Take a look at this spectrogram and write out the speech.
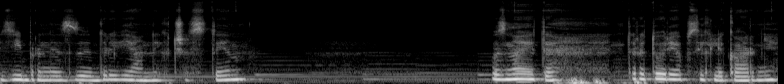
зібране з дерев'яних частин. Ви знаєте, територія психлікарні,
